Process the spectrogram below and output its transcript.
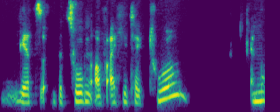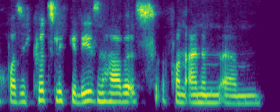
jetzt bezogen auf Architektur, ein Buch, was ich kürzlich gelesen habe, ist von einem ähm,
